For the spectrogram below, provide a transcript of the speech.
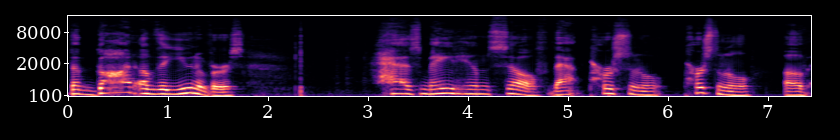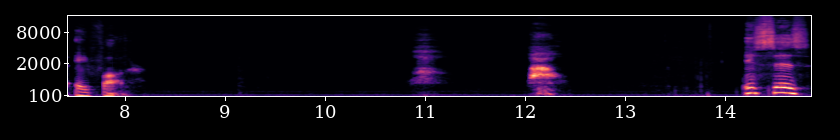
The God of the universe has made himself that personal personal of a father. Wow. Wow. It says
